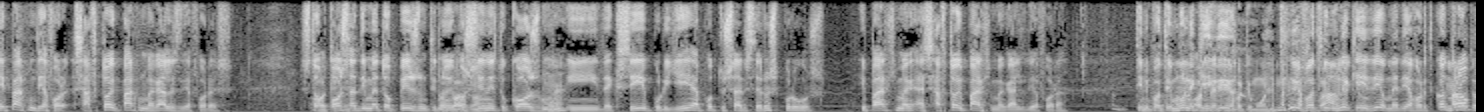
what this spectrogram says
Υπάρχουν διαφορέ. Σε αυτό υπάρχουν μεγάλες διαφορές. Στο Ότι πώς τι; αντιμετωπίζουν την Τον νοημοσύνη κόσμο. του κόσμου Ναι. οι δεξιοί υπουργοί από τους αριστερούς υπουργούς. Υπάρχει, με- σε αυτό υπάρχει μεγάλη διαφορά. Την υποτιμούν και Όχι, οι δεν την δύο. υποτιμούν. Με Την διαφορά, υποτιμούν δεν και οι ξέρω. δύο. Με διαφορετικό Με άλλο τρόπο.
